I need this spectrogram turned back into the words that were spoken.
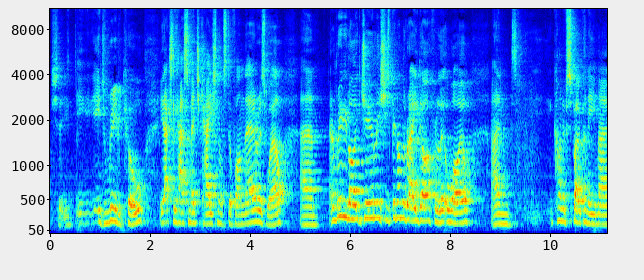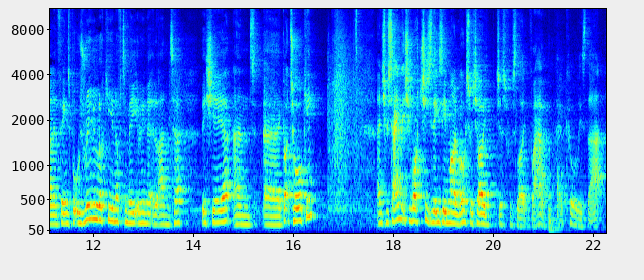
it's really cool. It actually has some educational stuff on there as well. Um, and I really like Julie, she's been on the radar for a little while and kind of spoke on email and things, but was really lucky enough to meet her in Atlanta this year and uh, got talking and she was saying that she watches these in my mugs, which I just was like, wow, how cool is that?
